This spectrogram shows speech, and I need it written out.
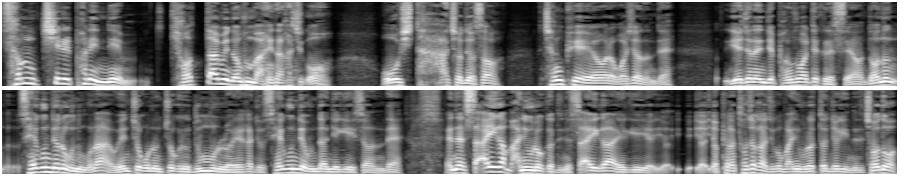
3782님, 곁땀이 너무 많이 나가지고, 옷이 다 젖어서 창피해요라고 하셨는데 예전에 이제 방송할 때 그랬어요. 너는 세 군데로 우는구나. 왼쪽, 오른쪽, 그리고 눈물로 해가지고 세 군데 운다는 얘기 있었는데 옛날 싸이가 많이 울었거든요. 싸이가 여기 옆에가 터져가지고 많이 울었던 적이 있는데 저도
